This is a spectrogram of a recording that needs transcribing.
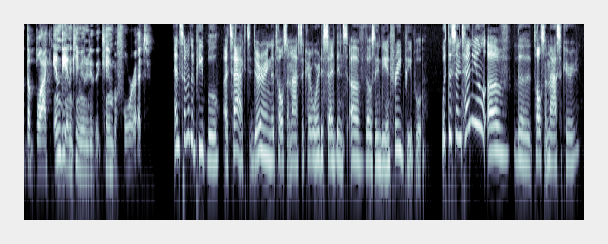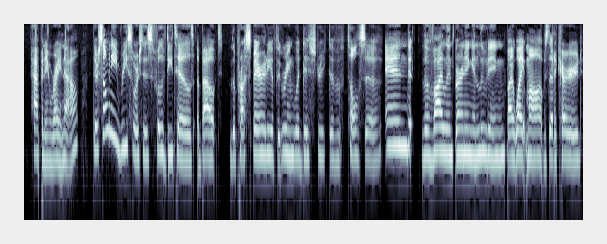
the black Indian community that came before it. And some of the people attacked during the Tulsa Massacre were descendants of those Indian freed people. With the centennial of the Tulsa Massacre happening right now, there's so many resources full of details about the prosperity of the Greenwood district of Tulsa and the violent burning and looting by white mobs that occurred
